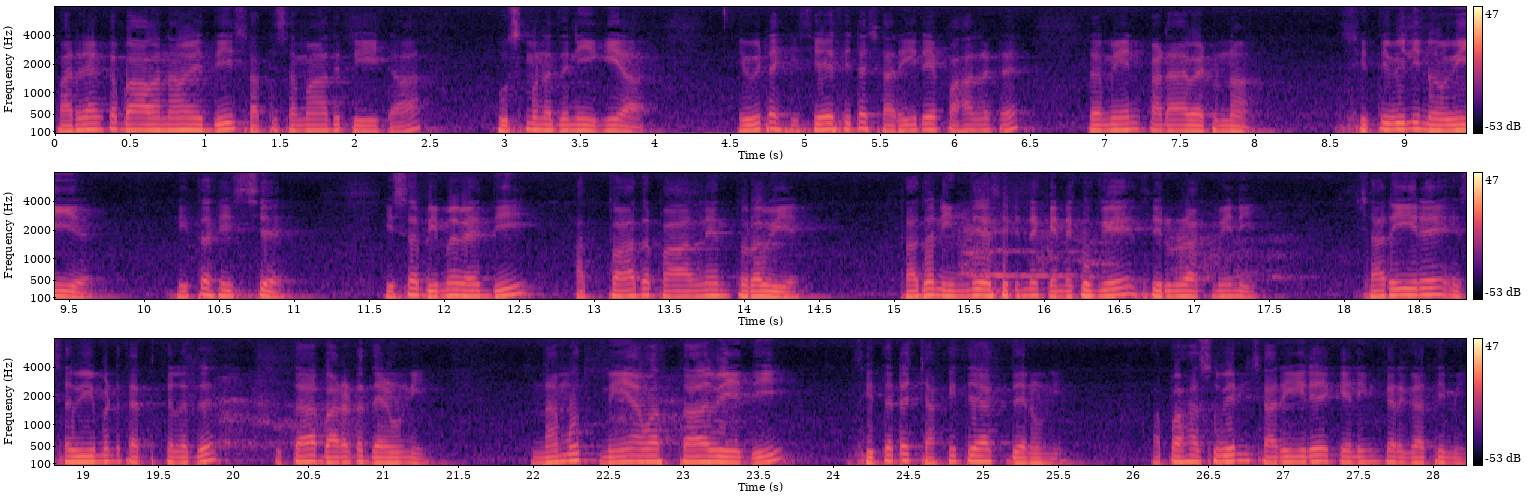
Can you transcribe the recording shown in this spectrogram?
පරයන්ක භාවනාවේදී සති සමාධි පීඨා හුස්ම නදනී ගියා. එවිට හිසේ සිට ශරීරයේ පහළට ක්‍රමයෙන් කඩා වැටුණා. සිතවිලි නොවිය. හිත හිස්ය. හිස බිම වැදී අත්පාද පාලනයෙන් තොර විය. තද නින්දේ සිටින කෙනෙකුගේ සිරුරක් මෙනි. ශරීරයේ එසවීමට තත් කළද ඉතා බරට දැනුනි. නමුත් මේ අවස්ථාවේදී සිතට චකිතයක් දැනුනි. අපහසුවෙන් ශරීරය කෙලින් කර ගතිමි.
